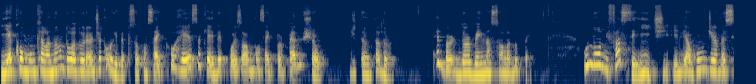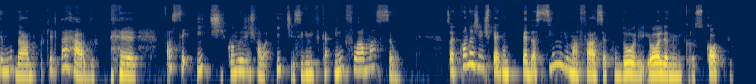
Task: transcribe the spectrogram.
E é comum que ela não doa durante a corrida. A pessoa consegue correr, só que aí depois ela não consegue pôr o pé no chão de tanta dor. É dor bem na sola do pé. O nome faceite, ele algum dia vai ser mudado, porque ele está errado. É, faceite, quando a gente fala it, significa inflamação. Só que quando a gente pega um pedacinho de uma face com dor e olha no microscópio,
